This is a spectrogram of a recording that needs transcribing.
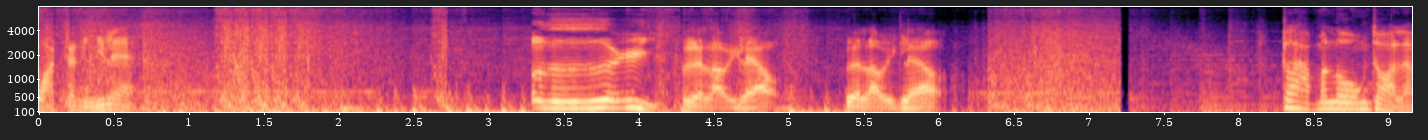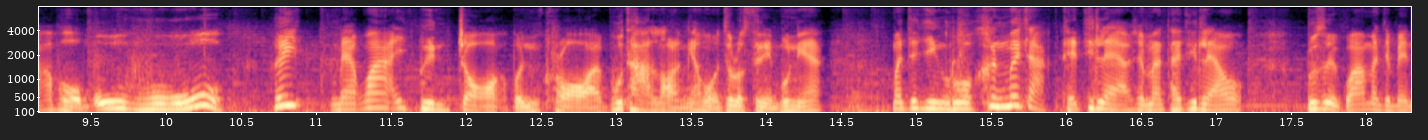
วัดกันอย่างนี้แหละ เอ้ยเพื่อนเราอีกแล้ว เพื่อนเราอีกแล้ว กลับมาลงจอดแล้วครับผมโอ้โหเฮ้ยแม้ว่าไอ้ปืนจอกับปืนครอผู้ทารอนครับผมจรวดสนิมพวกเนี้ย มันจะยิงรัวขึ้นเมื่อจากเทสที่แล้วใช่ไหมเทสที่แล้ว รู้สึกว่ามันจะเป็น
